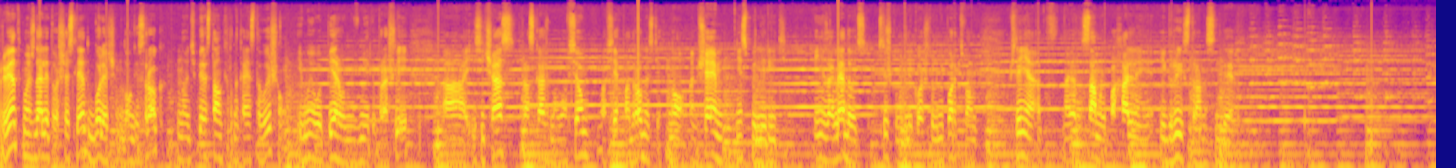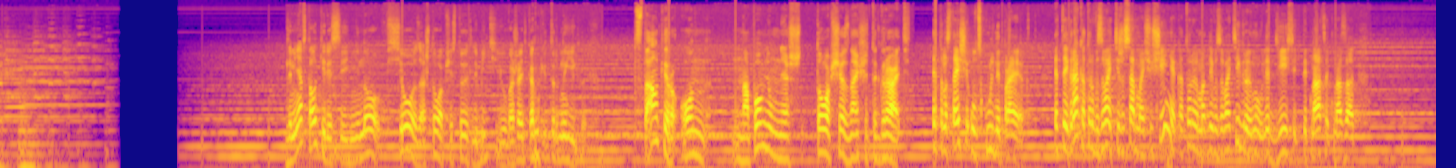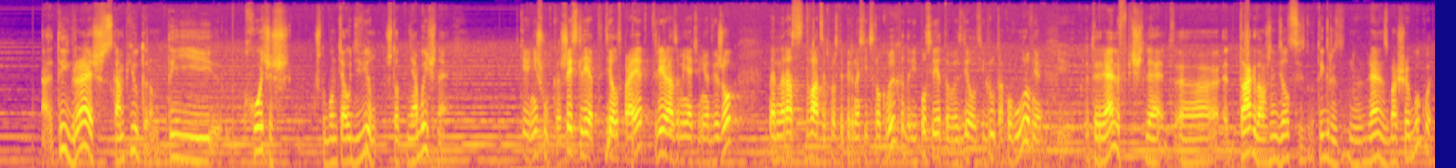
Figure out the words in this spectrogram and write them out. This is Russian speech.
привет! Мы ждали этого 6 лет, более чем долгий срок, но теперь Сталкер наконец-то вышел, и мы его первыми в мире прошли. А, и сейчас расскажем обо всем, во всех подробностях, но обещаем не спойлерить и не заглядывать слишком далеко, чтобы не портить вам впечатление от, наверное, самой эпохальной игры стран СНГ. Для меня в «Сталкере» соединено все, за что вообще стоит любить и уважать компьютерные игры. Сталкер, он напомнил мне, что вообще значит играть. Это настоящий олдскульный проект. Это игра, которая вызывает те же самые ощущения, которые могли вызывать игры ну, лет 10-15 назад. А ты играешь с компьютером, ты хочешь, чтобы он тебя удивил, что-то необычное. Не шутка, 6 лет делать проект, три раза менять у него движок – наверное, раз 20 просто переносить срок выхода и после этого сделать игру такого уровня. Это реально впечатляет. Э, так должны делаться вот игры ну, реально с большой буквы.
